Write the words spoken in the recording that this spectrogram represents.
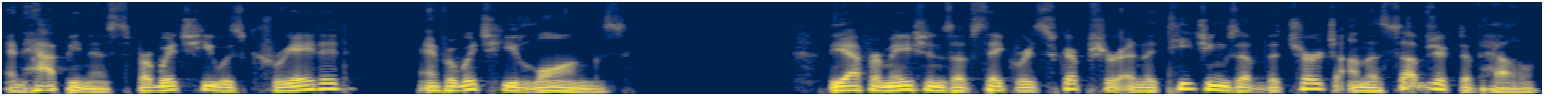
and happiness for which he was created and for which he longs. The affirmations of sacred scripture and the teachings of the church on the subject of hell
